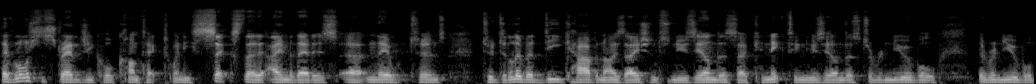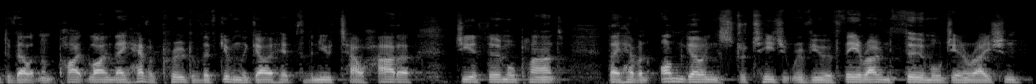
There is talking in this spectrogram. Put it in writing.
they've launched a strategy called Contact 26. The aim of that is, uh, in their terms, to deliver decarbonisation to New Zealanders, so connecting New Zealanders to renewable, the renewable development pipeline. They have approved, or they've given the go-ahead for the new Tauhara geothermal plant. They have an ongoing strategic review of their own thermal generation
